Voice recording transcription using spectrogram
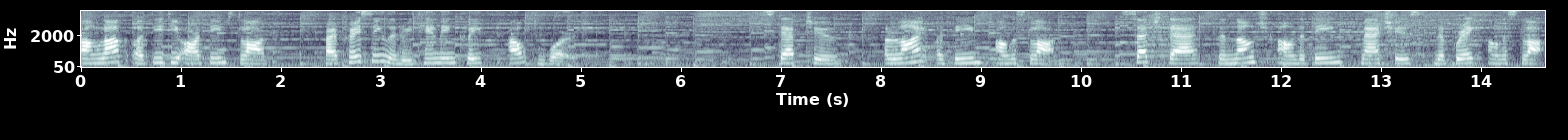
Unlock a DDR DIMM slot by pressing the retaining clip outward. Step 2. Align a DIMM on the slot, such that the notch on the DIMM matches the break on the slot.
